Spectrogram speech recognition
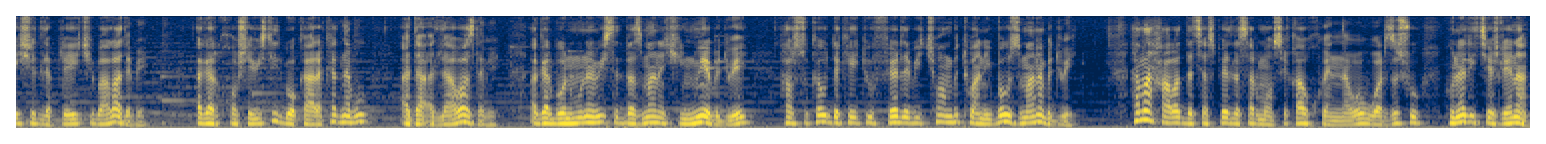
ئیشت لە پلەیەکی باڵا دەبێ ئەگەر خۆشەویستیت بۆ کارەکەت نەبوو ئەدا ئەد لاواز دەبێ ئەگەر بۆ نمونە ویستت بە زمانێکی نوێ بدوێی هەڵسوکەوت دەکەیت و فێر دەبی چۆن بتانی بەو زمانە بدوێی هەمان حاڵەت دەچەسپێت لەسەر مۆسیقا و خوێندنەوە و وەرزش و هونەری چێژلێنان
